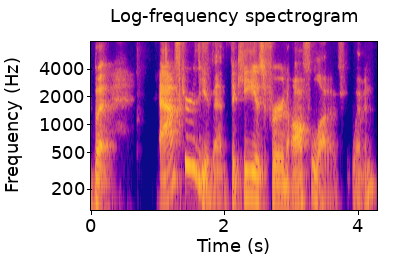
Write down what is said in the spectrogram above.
but after the event, the key is for an awful lot of women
